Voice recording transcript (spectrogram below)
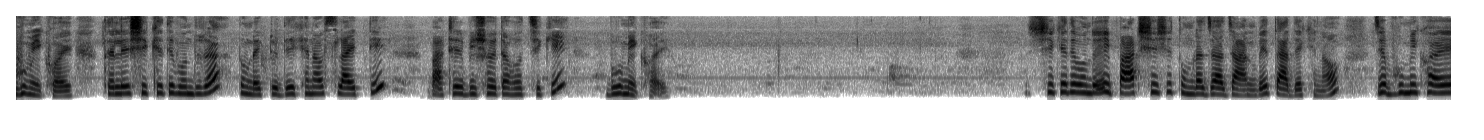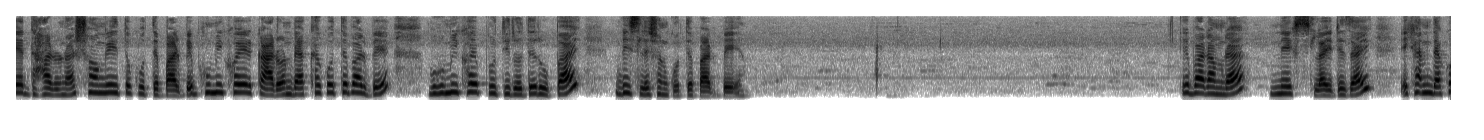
ভূমিক্ষয়। তাহলে শিক্ষার্থী বন্ধুরা, তোমরা একটু দেখে নাও স্লাইডটি পাঠের বিষয়টা হচ্ছে কি? ভূমিক্ষয়। শিক্ষার্থী বন্ধু এই পাঠ শেষে তোমরা যা জানবে তা দেখে নাও যে ভূমিক্ষয়ের ধারণা সংজ্ঞায়িত করতে পারবে, ভূমিক্ষয়ের কারণ ব্যাখ্যা করতে পারবে, ভূমিক্ষয় প্রতিরোধের উপায় বিশ্লেষণ করতে পারবে। এবার আমরা নেক্সট স্লাইডে যাই। এখানে দেখো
